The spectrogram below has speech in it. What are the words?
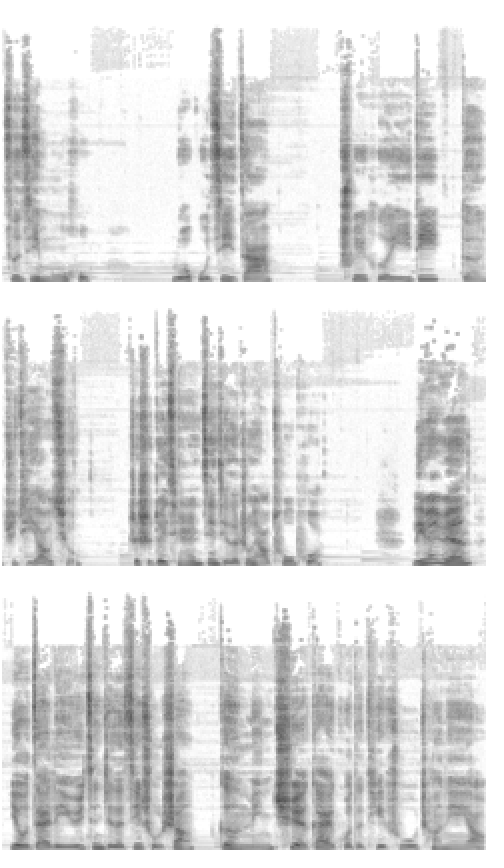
字迹模糊、锣鼓记杂、吹和移低等具体要求，这是对前人见解的重要突破。林媛媛又在鲤鱼见解的基础上，更明确概括地提出唱念要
